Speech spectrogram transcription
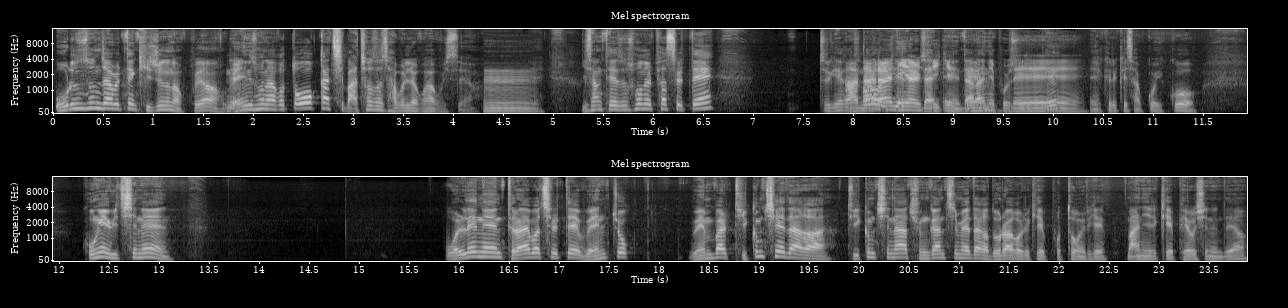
오른손 잡을 땐 기준은 없고요. 네. 왼손하고 똑같이 맞춰서 잡으려고 하고 있어요. 음. 이 상태에서 손을 폈을 때 두 개가 아 나란히 할수 나- 있게 예, 나란히 볼 수 있게 예, 그렇게 잡고 있고 공의 위치는 원래는 드라이버 칠 때 왼쪽 왼발 뒤꿈치에다가 뒤꿈치나 중간쯤에다가 놓으라고 이렇게 보통 이렇게 많이 이렇게 배우시는데요.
